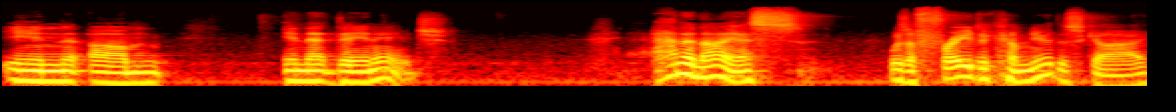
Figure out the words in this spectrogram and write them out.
in, um, in that day and age. Ananias was afraid to come near this guy,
